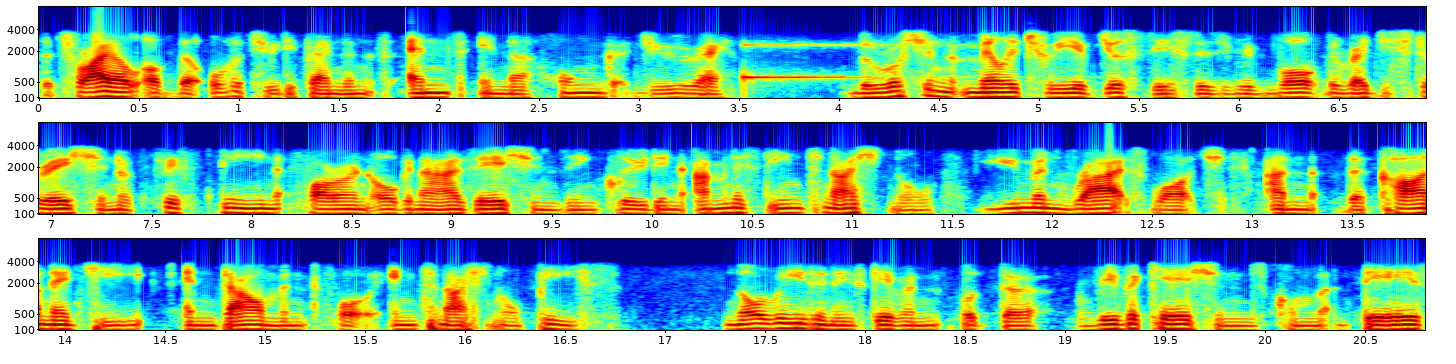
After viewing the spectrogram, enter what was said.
The trial of the other two defendants ends in a hung jury. The Russian Military of Justice has revoked the registration of 15 foreign organizations including Amnesty International, Human Rights Watch and the Carnegie Endowment for International Peace. No reason is given, but the revocations come days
